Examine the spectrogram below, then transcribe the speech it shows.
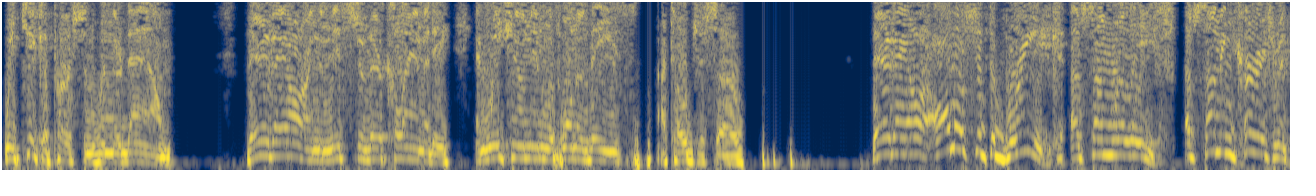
We kick a person when they're down. There they are in the midst of their calamity, and we come in with one of these, I told you so. There they are, almost at the brink of some relief, of some encouragement,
